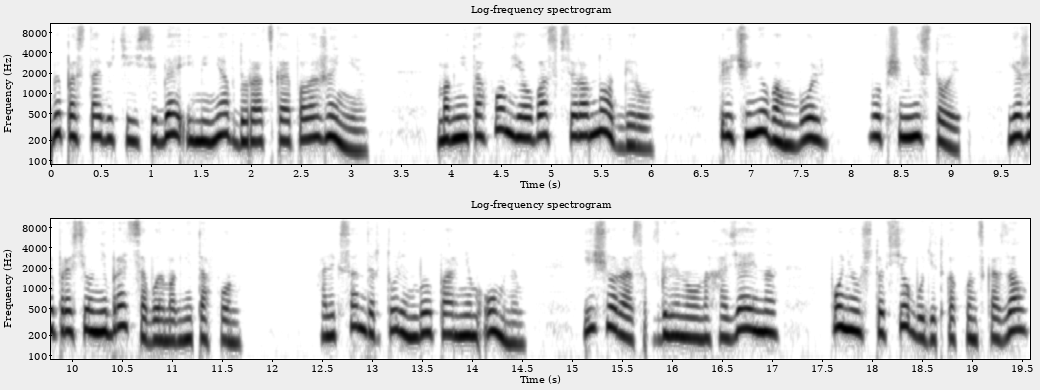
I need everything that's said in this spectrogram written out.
«Вы поставите и себя, и меня в дурацкое положение. Магнитофон я у вас все равно отберу. Причиню вам боль. В общем, не стоит. Я же просил не брать с собой магнитофон. Александр Турин был парнем умным. Еще раз взглянул на хозяина, понял, что все будет, как он сказал,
